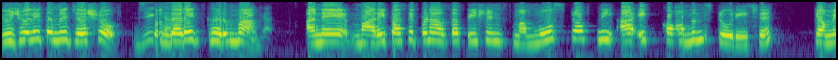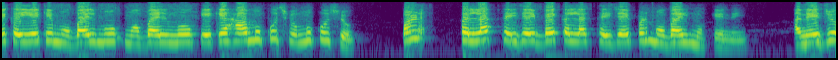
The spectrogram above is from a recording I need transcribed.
યુઝ્યુઅલી તમે જશો તો દરેક ઘરમાં અને મારી પાસે પણ આવતા પેશન્ટમાં મોસ્ટ ઓફની આ એક કોમન સ્ટોરી છે કે અમે કહીએ કે મોબાઈલ મૂક મોબાઈલ મૂક એ કે હા મૂકું છું મૂકું છું. પણ કલાક થઈ જાય બે કલાક થઈ જાય પણ મોબાઈલ મૂકે નહીં. અને જો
